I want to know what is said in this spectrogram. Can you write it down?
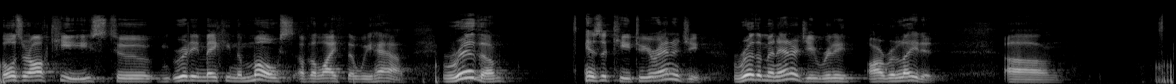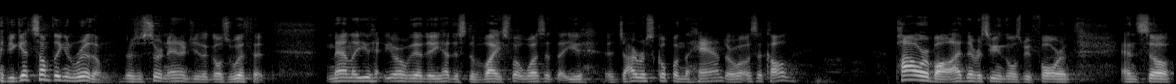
those are all keys to really making the most of the life that we have. Rhythm is a key to your energy rhythm and energy really are related. Um, if you get something in rhythm, there's a certain energy that goes with it. Manly, you, you're over there, you had this device. What was it that you, a gyroscope on the hand, or what was it called? Powerball. I'd never seen those before. And, so,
